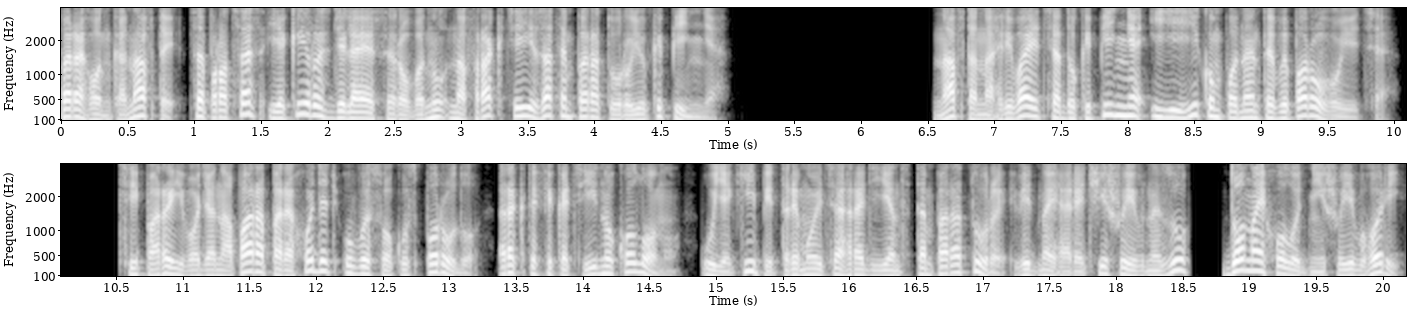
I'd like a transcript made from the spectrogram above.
Перегонка нафти це процес, який розділяє сировину на фракції за температурою кипіння. Нафта нагрівається до кипіння і її компоненти випаровуються. Ці пари й водяна пара переходять у високу споруду, ректифікаційну колону, у якій підтримується градієнт температури від найгарячішої внизу до найхолоднішої вгорі.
